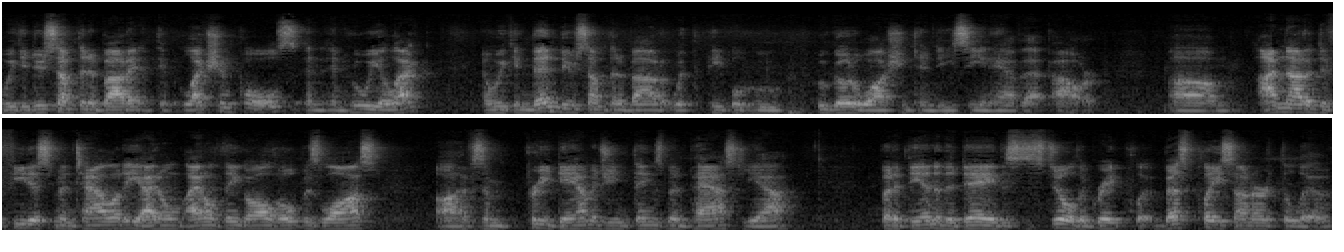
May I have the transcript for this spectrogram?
We can do something about it at the election polls and, and who we elect, and we can then do something about it with the people who, who go to Washington, D.C. and have that power. Um, I'm not a defeatist mentality. I don't, I don't think all hope is lost. Uh, have some pretty damaging things been passed? Yeah. But at the end of the day, this is still the great pl best place on earth to live.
